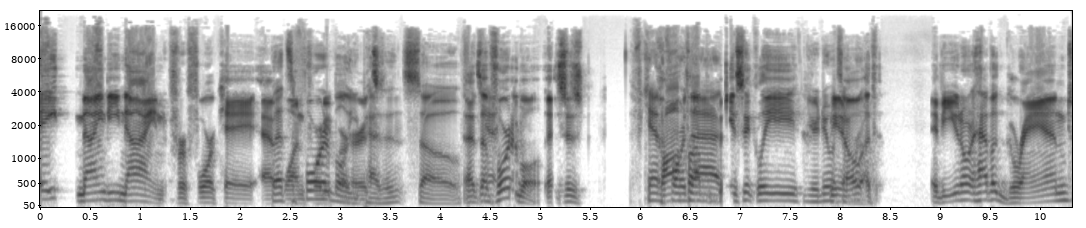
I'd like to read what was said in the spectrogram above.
eight ninety nine for 4K at That's affordable, you peasants. So that's affordable. It's just if you can't afford that, basically, you're doing you know. Right. If you don't have a grand,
